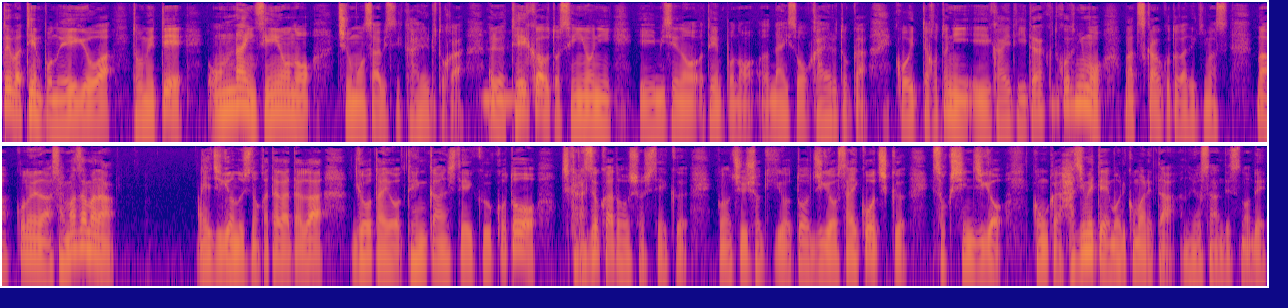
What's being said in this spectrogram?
例えば店舗の営業は止めてオンライン専用の注文サービスに変えるとか、あるいはテイクアウト専用に店の店舗の内装を変えるとかこういったことに変えていただくことにもまあ使うことができます。まあ、このようなさまざまな事業主の方々が業態を転換していくことを力強く後押しをしていくこの中小企業と事業再構築促進事業今回初めて盛り込まれた予算ですので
